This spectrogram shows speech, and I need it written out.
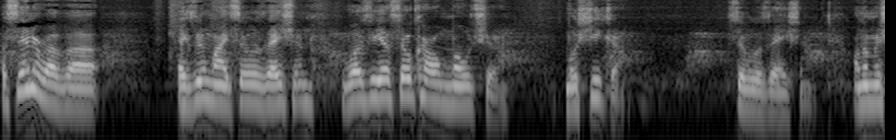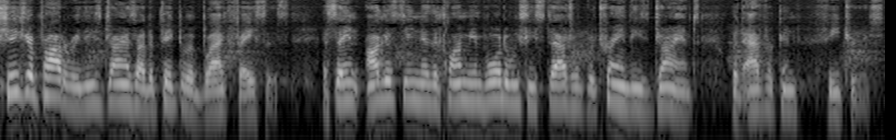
A center of uh, Exumite civilization was the so-called Mocha, Mochica civilization. On the Mochica pottery, these giants are depicted with black faces. At St. Augustine near the Colombian border, we see statues portraying these giants with African features.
